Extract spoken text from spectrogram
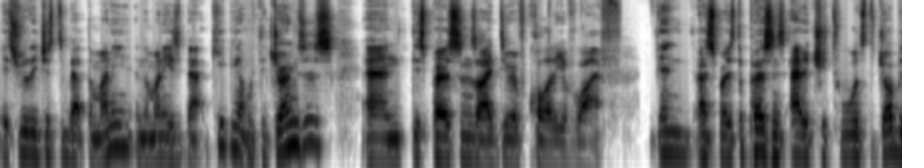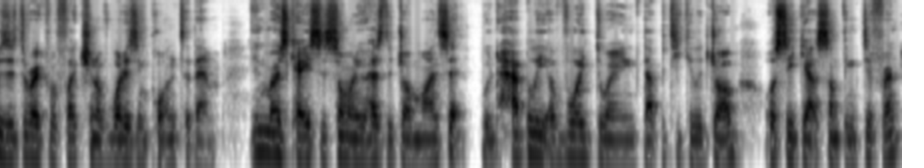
It's really just about the money, and the money is about keeping up with the Joneses and this person's idea of quality of life. And I suppose the person's attitude towards the job is a direct reflection of what is important to them. In most cases, someone who has the job mindset would happily avoid doing that particular job or seek out something different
